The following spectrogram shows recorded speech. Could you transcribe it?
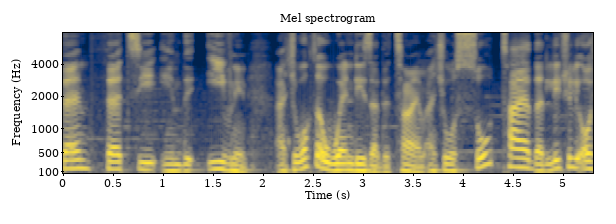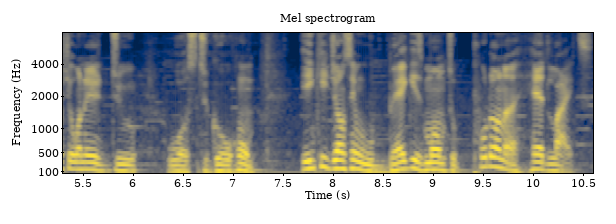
10:30 in the evening. And she worked at Wendy's at the time. And she was so tired that literally all she wanted to do was to go home. Inky Johnson would beg his mom to put on a headlight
